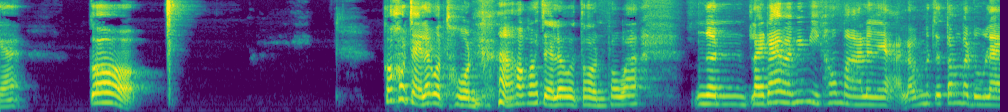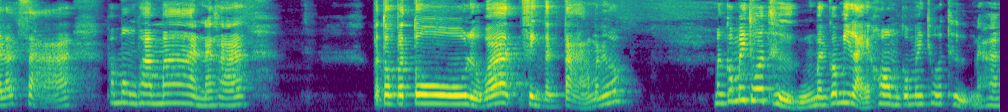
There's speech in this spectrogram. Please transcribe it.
เงี้ย ก็ ก็เข้าใจแล้วอดทนเขาเข้าใจแล้วอดทน เพราะว่าเงินรายได้มันไม่มีเข้ามาเลยอะแล้วมันจะต้องมาดูแลรักษาพมงพม่านนะคะ ประตูประตูหรือว่าสิ่งต่างๆ มันก็มันก็ไม่ทั่วถึง มันก็มีหลายห้องก็ไม่ทั่วถึงนะคะ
